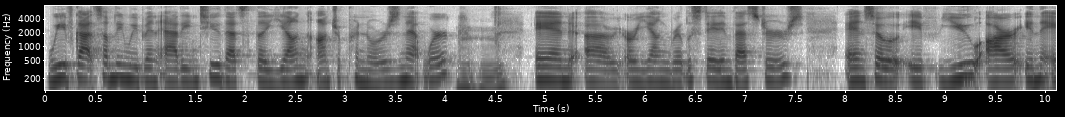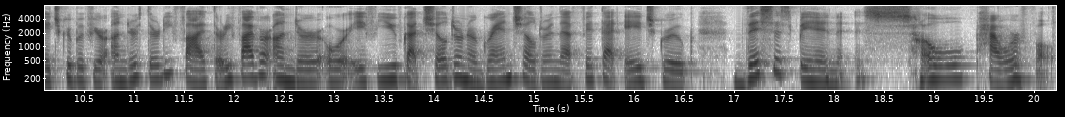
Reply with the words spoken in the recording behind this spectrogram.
we've got something we've been adding to that's the Young Entrepreneurs Network and uh, or young real estate investors. And so if you are in the age group, if you're under 35, 35 or under, or if you've got children or grandchildren that fit that age group, this has been so powerful.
